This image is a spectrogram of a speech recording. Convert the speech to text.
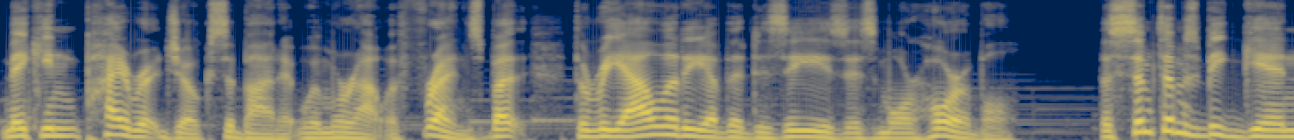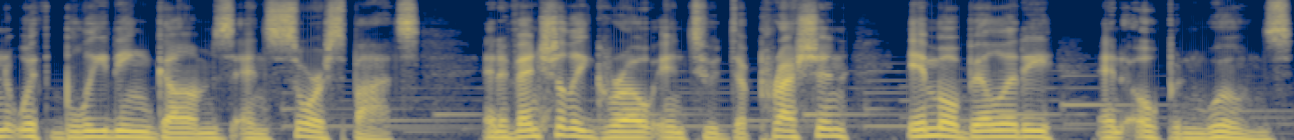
making pirate jokes about it when we're out with friends, but the reality of the disease is more horrible. The symptoms begin with bleeding gums and sore spots, and eventually grow into depression, immobility, and open wounds.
